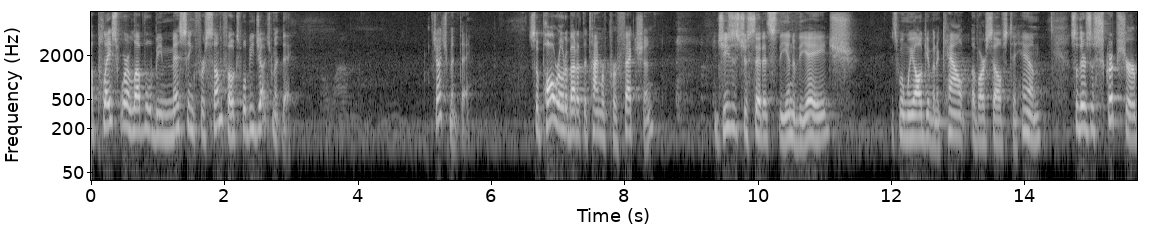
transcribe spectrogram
a place where love will be missing for some folks will be Judgment Day. Judgment Day. So Paul wrote about it at the time of perfection. Jesus just said it's the end of the age. It's when we all give an account of ourselves to him. So there's a scripture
